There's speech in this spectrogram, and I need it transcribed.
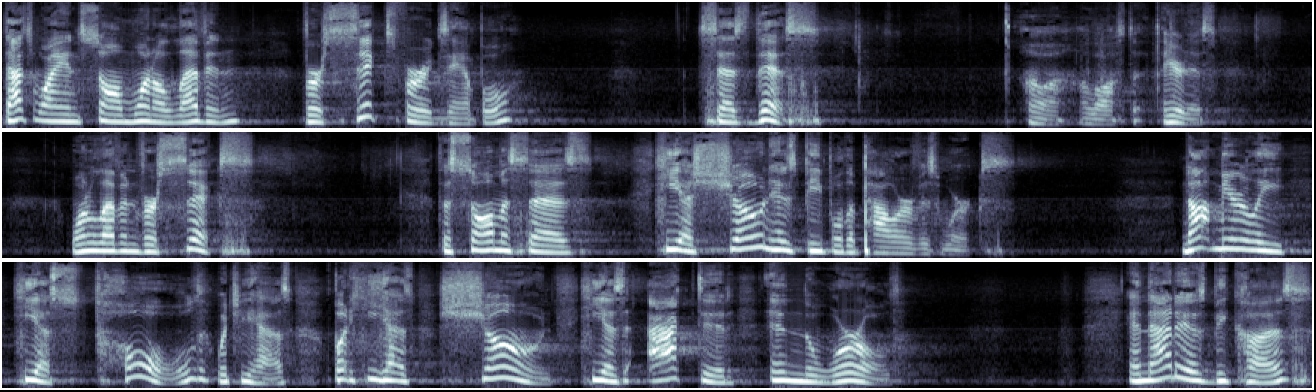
that's why in Psalm 111, verse 6, for example, says this. Oh, I lost it. Here it is. 111, verse 6. The psalmist says, He has shown his people the power of his works. Not merely he has told, which he has, but he has shown, he has acted in the world. And that is because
